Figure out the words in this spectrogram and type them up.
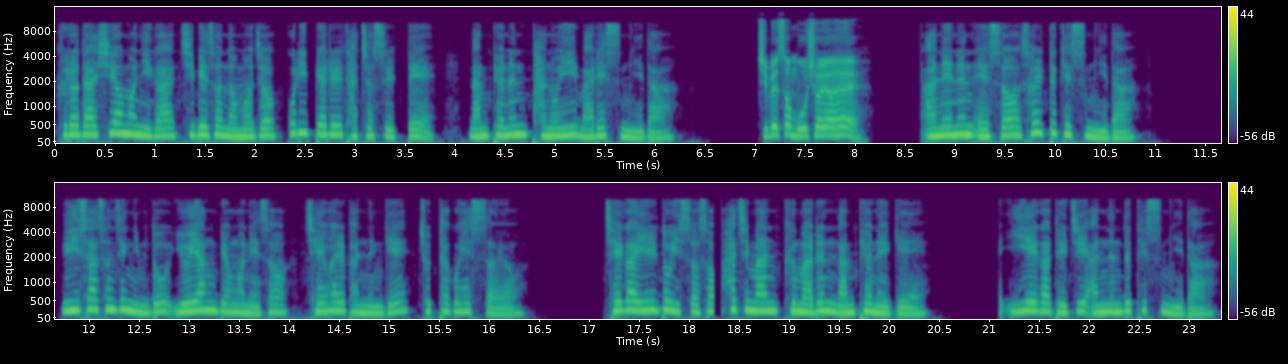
그러다 시어머니가 집에서 넘어져 꼬리뼈를 다쳤을 때 남편은 단호히 말했습니다. 집에서 모셔야 해. 아내는 애써 설득했습니다. 의사 선생님도 요양병원에서 재활받는 게 좋다고 했어요. 제가 일도 있어서 하지만 그 말은 남편에게 이해가 되지 않는 듯 했습니다.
